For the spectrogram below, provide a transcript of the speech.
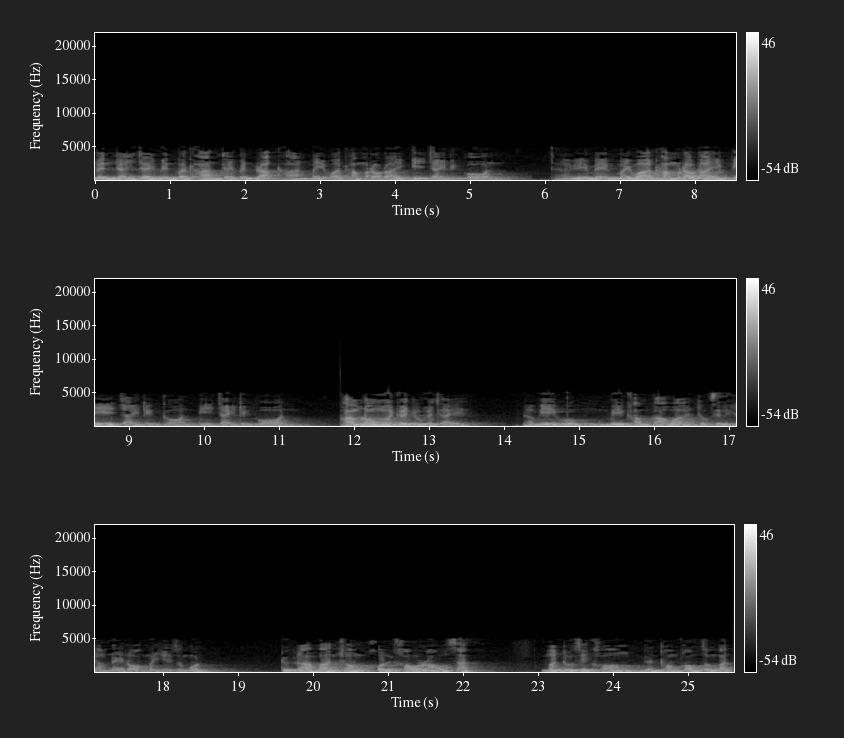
เป็นใหญ่ใจเป็นประธานใจเป็นรากฐานไม่ว่าทำเราได้มีใจถึงก่อนไม่ไม่ไม่ว่าทำเราได้มีใจถึงก่อน มีใจถึงก่อนความหลงมันเกิดอยู่กับใจถ้ามีอุมีคำกล่าวว่าทุกสิ่งอย่างในโลกไม่ใช่สมมติตึกราบ้านช่องคนเขาเราสัตว์มันดูสิ่งของเงินทองกองสมบัติ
